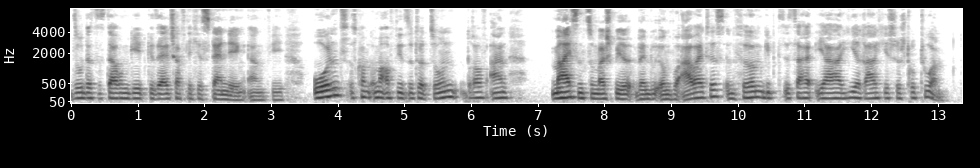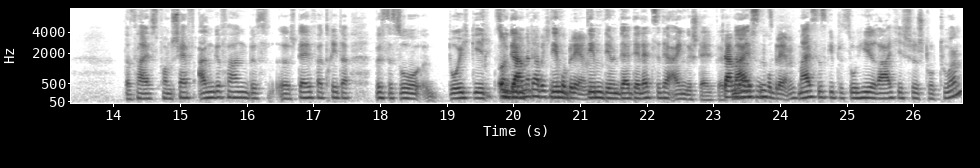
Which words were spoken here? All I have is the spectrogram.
So, dass es darum geht, gesellschaftliches Standing irgendwie. Und es kommt immer auf die Situation drauf an, meistens zum Beispiel, wenn du irgendwo arbeitest, in Firmen gibt es ja hierarchische Strukturen. Das heißt, vom Chef angefangen bis äh, Stellvertreter, bis es so durchgeht. Und dem, damit habe ich ein dem, Problem. Dem, dem, der, der Letzte, der eingestellt wird. Damit habe ich ein Problem. Meistens gibt es so hierarchische Strukturen.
